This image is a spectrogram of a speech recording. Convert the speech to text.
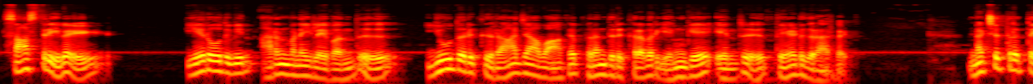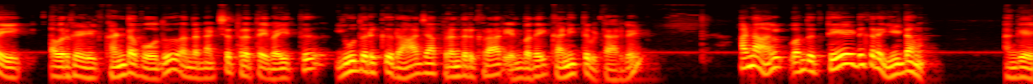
சாஸ்திரிகள் ஏரோதுவின் அரண்மனையிலே வந்து யூதருக்கு ராஜாவாக பிறந்திருக்கிறவர் எங்கே என்று தேடுகிறார்கள். நட்சத்திரத்தை அவர்கள் கண்டபோது அந்த நட்சத்திரத்தை வைத்து யூதருக்கு ராஜா பிறந்திருக்கிறார் என்பதை கணித்து விட்டார்கள். ஆனால் வந்து தேடுகிற இடம் அங்கே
